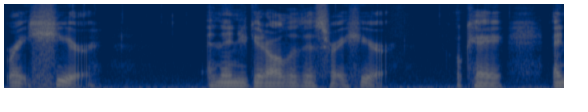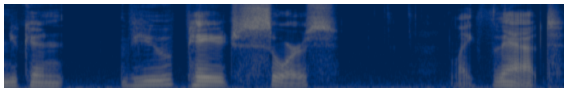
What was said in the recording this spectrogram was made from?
right here. And then you get all of this right here. Okay, and you can view page source like that.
